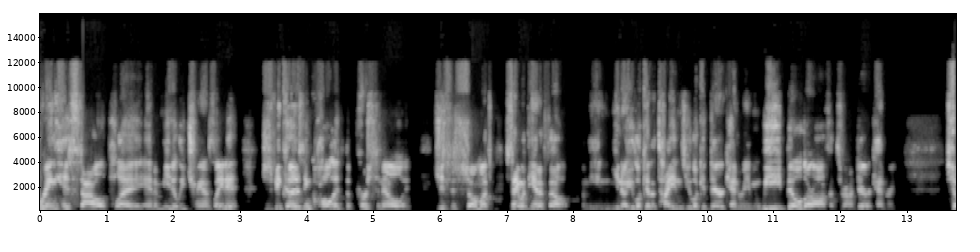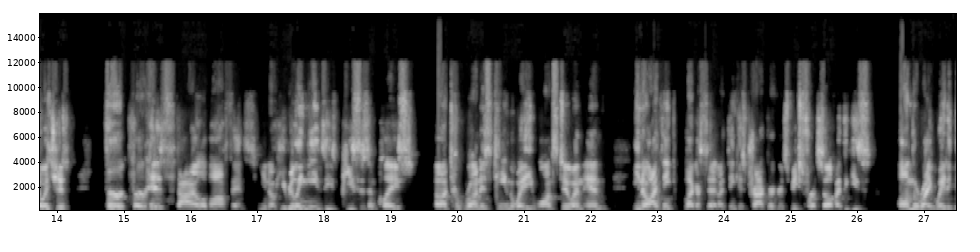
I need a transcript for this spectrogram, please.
bring his style of play and immediately translate it just because in college the personnel just is so much same with the NFL I mean, you know, you look at the Titans, you look at Derrick Henry. I mean, we build our offense around Derrick Henry. So it's just for for his style of offense, you know, he really needs these pieces in place uh, to run his team the way he wants to. And and you know, I think, like I said, I think his track record speaks for itself. I think he's on the right way to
